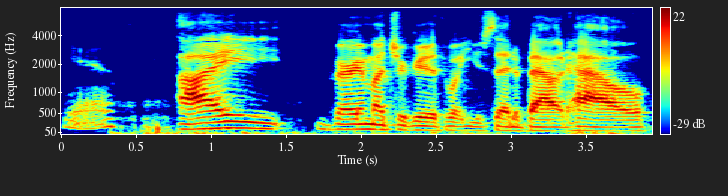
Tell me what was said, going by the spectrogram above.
Yeah. I very much agree with what you said about how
